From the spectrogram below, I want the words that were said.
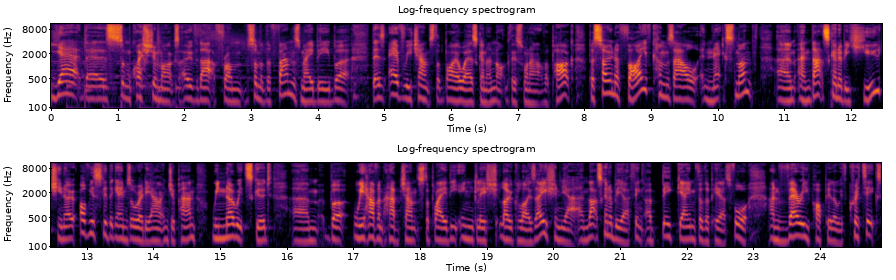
Yeah, there's some question marks over that from some of the fans maybe, but there's every chance that BioWare's going to knock this one out of the park. Persona 5 comes out next month, um, and that's going to be huge. You know, obviously the game's already out in Japan. We know it's good, um, but we haven't had chance to play the English localization yet, and that's going to be, I think, a big game game for the PS4 and very popular with critics.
